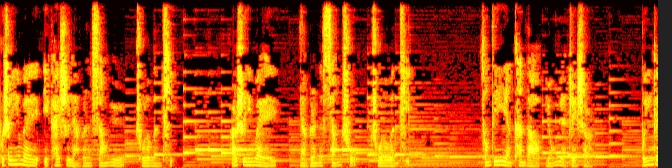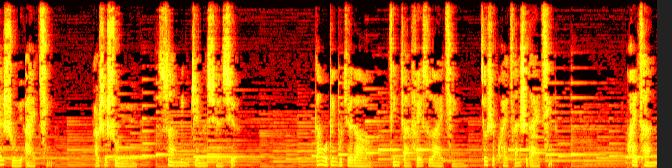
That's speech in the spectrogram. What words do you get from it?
不是因为一开始两个人相遇出了问题，而是因为两个人的相处出了问题。从第一眼看到永远这事儿，不应该属于爱情，而是属于算命这门玄学。但我并不觉得。进展飞速的爱情就是快餐式的爱情。快餐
